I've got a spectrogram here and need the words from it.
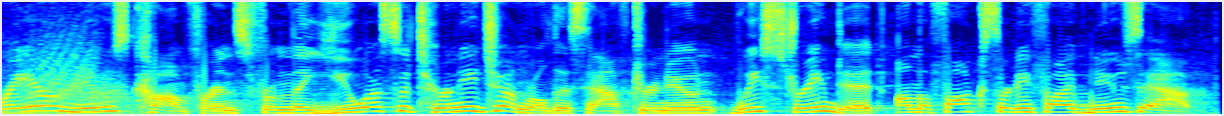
rare news conference from the U.S. Attorney General this afternoon. We streamed it on the Fox 35 News app.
